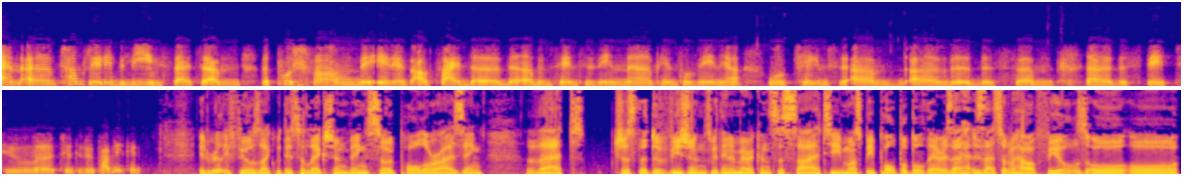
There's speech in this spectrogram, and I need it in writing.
And uh, Trump really believes that um, the push from the areas outside the, the urban centers in uh, Pennsylvania will change um, uh, the, this um, uh, the state to uh, to the Republican. It really feels like with this election being so polarizing that just the divisions within American society must be palpable there. Is that is that sort of how it feels, or or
